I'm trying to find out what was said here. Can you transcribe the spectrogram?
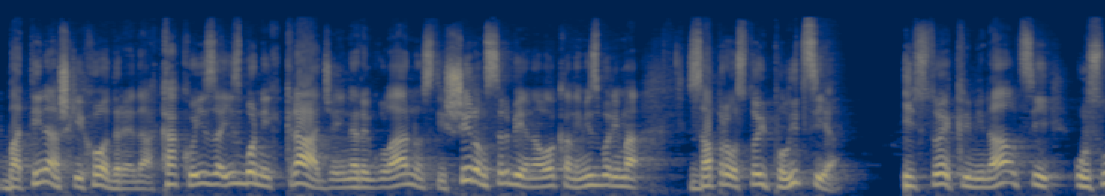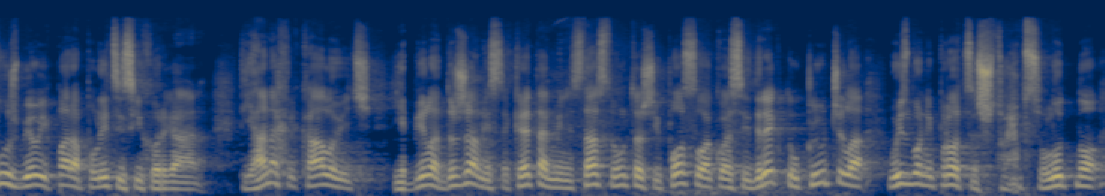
batinaških odreda, kako iza izbornih krađa i neregularnosti širom Srbije na lokalnim izborima zapravo stoji policija i stoje kriminalci u službi ovih parapolicijskih organa. Dijana Hrkalović je bila državni sekretar Ministarstva unutrašnjih poslova koja se direktno uključila u izborni proces, što je apsolutno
